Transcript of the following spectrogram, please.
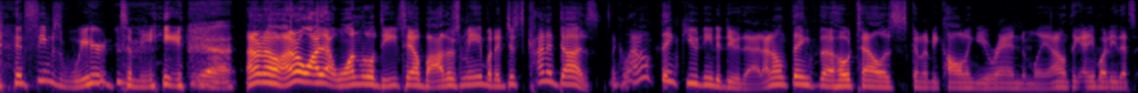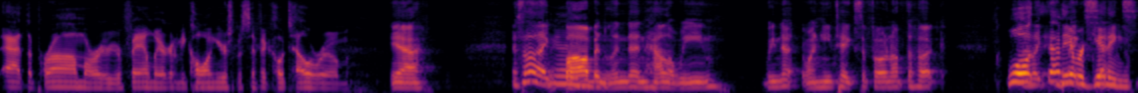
it seems weird to me. Yeah. I don't know. I don't know why that one little detail bothers me, but it just kind of does. It's like, well, I don't think you need to do that. I don't think the hotel is going to be calling you randomly. I don't think anybody that's at the prom or your family are going to be calling your specific hotel room. Yeah. It's not like Yeah. Bob and Linda in Halloween. We know when he takes the phone off the hook. Well, like, they were makes getting sense.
